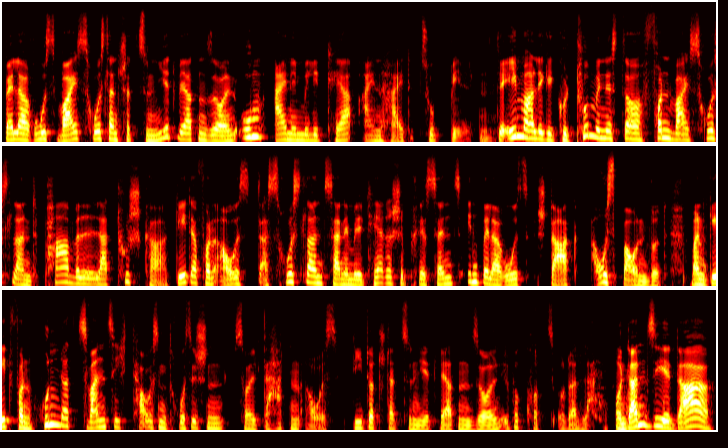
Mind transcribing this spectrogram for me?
Belarus, Weißrussland stationiert werden sollen, um eine Militäreinheit zu bilden. Der ehemalige Kulturminister von Weißrussland, Pavel Pavel Latuschka geht davon aus, dass Russland seine militärische Präsenz in Belarus stark ausbauen wird. Man geht von 120.000 russischen Soldaten aus, die dort stationiert werden sollen, über kurz oder lang. Und dann siehe da,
